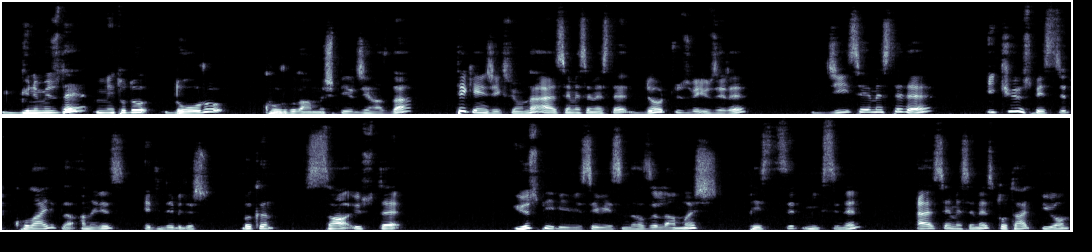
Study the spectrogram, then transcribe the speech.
Günümüzde metodu doğru kurgulanmış bir cihazda tek enjeksiyonda LSMSMS'de 400 ve üzeri GCMS'de de 200 pestisit kolaylıkla analiz edilebilir. Bakın sağ üstte 100 ppb seviyesinde hazırlanmış pestisit mixinin LSMSMS total iyon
